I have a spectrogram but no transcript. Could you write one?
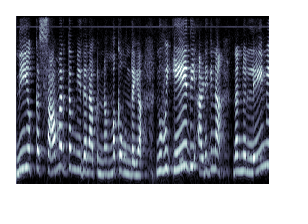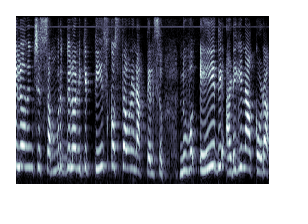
నీ యొక్క సామర్థ్యం మీద నాకు నమ్మకం ఉందయ్యా. నువ్వు ఏది అడిగినా నన్ను లేమిలో నుంచి సమృద్ధిలోనికి తీసుకొస్తావని నాకు తెలుసు. నువ్వు ఏది అడిగినా కూడా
